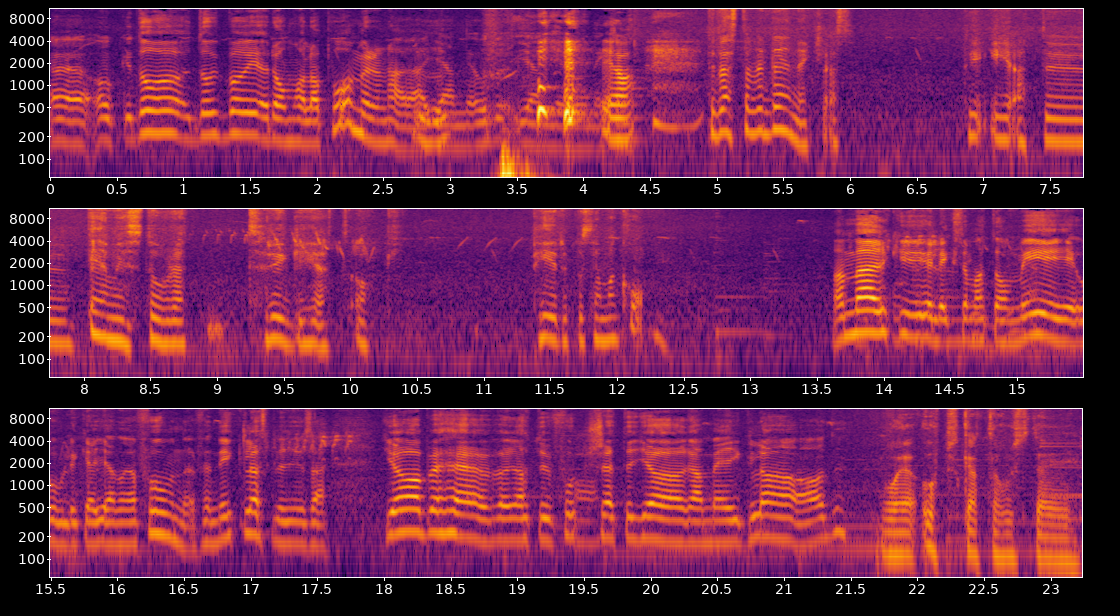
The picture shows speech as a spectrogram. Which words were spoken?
Eh, Och då, då börjar de hålla på med den här Mm. Jenny och Jenny och Niklas. Det bästa med dig Niklas, det är att du är min stora trygghet och pirr på samma gång. Man märker ju liksom att de är i olika generationer. För Niklas blir ju så här. Jag behöver att du fortsätter göra mig glad. Vad jag uppskattar hos dig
